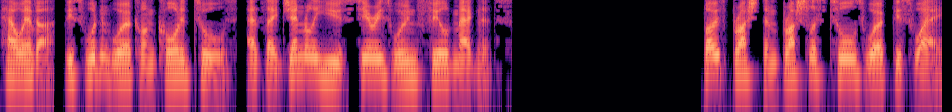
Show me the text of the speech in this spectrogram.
However, this wouldn't work on corded tools, as they generally use series wound field magnets. Both brushed and brushless tools work this way.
